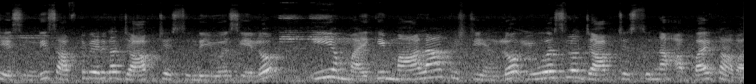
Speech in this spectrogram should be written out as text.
చేసింది. సాఫ్ట్వేర్గా జాబ్ చేస్తుంది యూఎస్ఏలో ఈ అమ్మాయికి మాలా క్రిస్టియన్లో యూఎస్లో జాబ్ చేస్తున్న అబ్బాయి కావాలి.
